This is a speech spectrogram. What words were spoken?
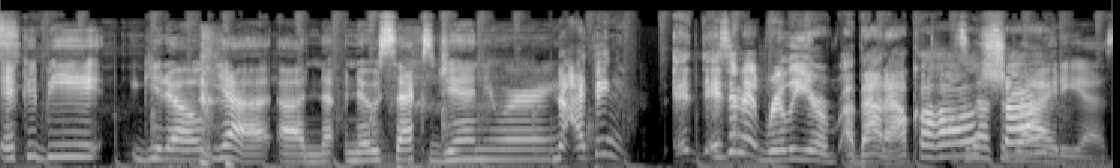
it could be, you know, yeah, uh, no, no sex January. No, I think, isn't it really about alcohol? It's about Shar? sobriety, yes.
